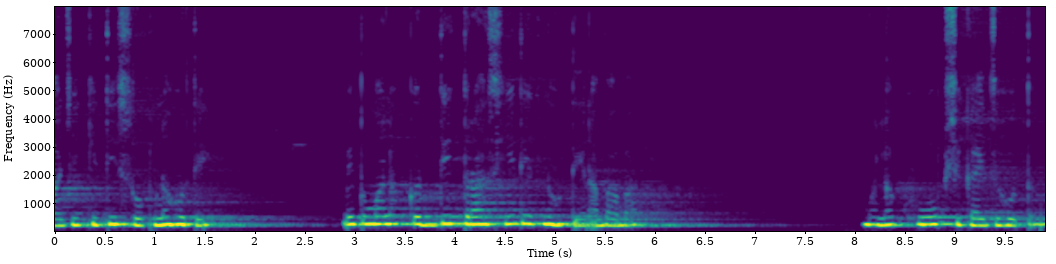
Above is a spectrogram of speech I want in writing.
माझे किती स्वप्न होते. मी तुम्हाला कधी त्रासही देत नव्हते ना बाबा. मला खूप शिकायचं होतं.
